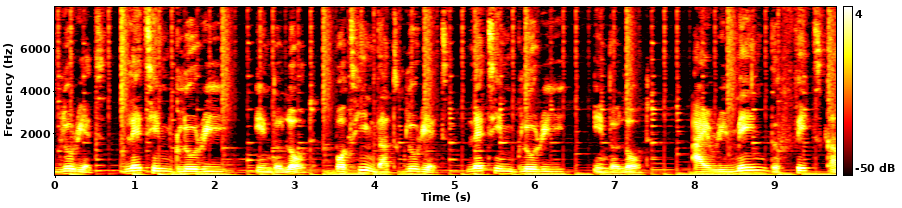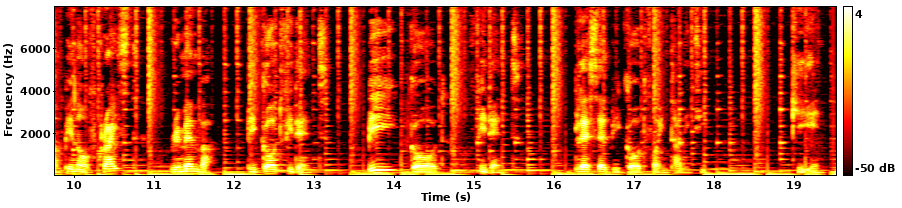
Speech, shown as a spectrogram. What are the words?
glorieth, let him glory in the Lord. But him that glorieth, let him glory in the Lord. I remain the faith campaigner of Christ. Remember, be God fident. Be God fident. Blessed be God for eternity. Key in.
